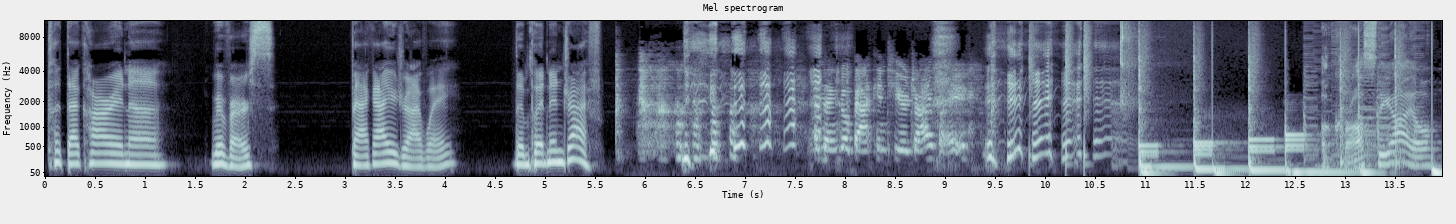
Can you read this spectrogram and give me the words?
put that car in a reverse, back out your driveway, then put it in drive. and then go back into your driveway. Across the aisle.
